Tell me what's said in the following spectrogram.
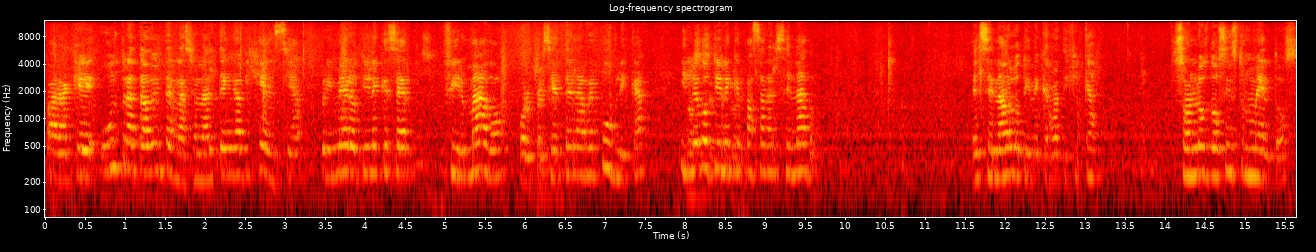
para que un tratado internacional tenga vigencia, primero tiene que ser firmado por el presidente de la República y luego tiene que pasar al Senado. El Senado lo tiene que ratificar. Son los dos instrumentos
